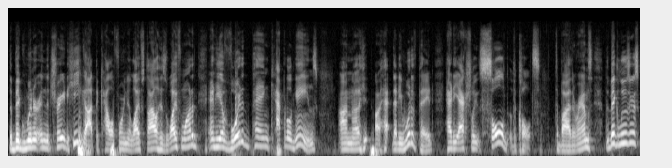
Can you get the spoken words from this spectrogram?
the big winner in the trade, he got the California lifestyle his wife wanted, and he avoided paying capital gains on, uh, uh, that he would have paid had he actually sold the Colts to buy the Rams. The big losers,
